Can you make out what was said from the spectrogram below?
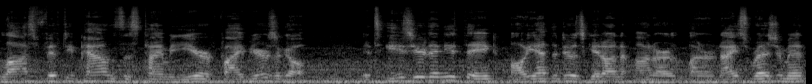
lost 50 pounds this time of year five years ago. It's easier than you think. All you have to do is get on on our on our nice regimen.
